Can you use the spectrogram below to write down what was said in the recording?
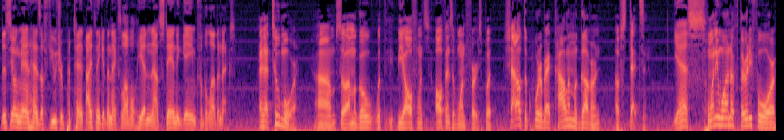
this young man has a future potential, I think, at the next level. He had an outstanding game for the Leathernecks. I got two more. Um, so I'm gonna go with the, the offense, offensive one first. But shout out to quarterback Colin McGovern of Stetson. Yes. 21 of 34,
